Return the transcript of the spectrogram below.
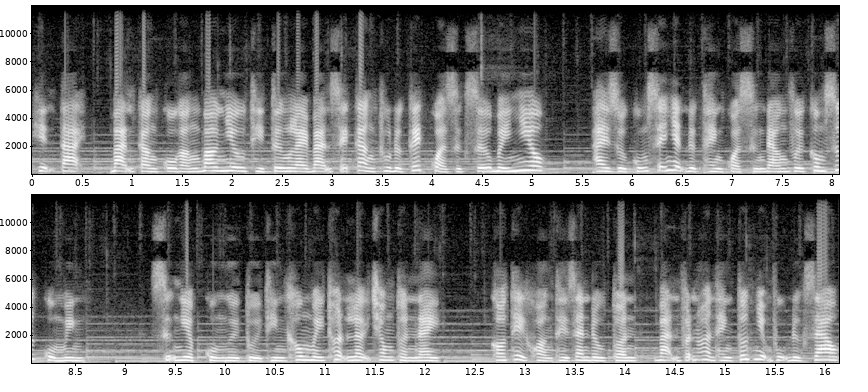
Hiện tại, bạn càng cố gắng bao nhiêu thì tương lai bạn sẽ càng thu được kết quả rực rỡ bấy nhiêu. Ai rồi cũng sẽ nhận được thành quả xứng đáng với công sức của mình. Sự nghiệp của người tuổi thìn không mấy thuận lợi trong tuần này, có thể khoảng thời gian đầu tuần, bạn vẫn hoàn thành tốt nhiệm vụ được giao,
